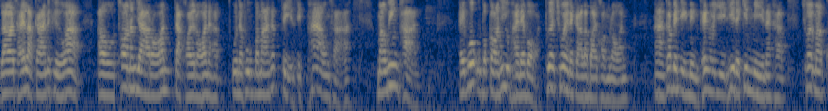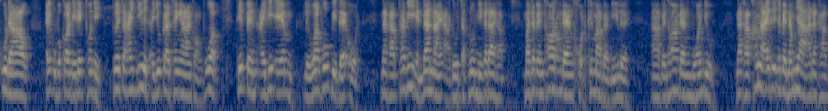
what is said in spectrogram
เราจะใช้หลักการก็คือว่าเอาท่อน้ำยาร้อนจากคอยร้อนนะครับ อุณหภูมิประมาณสัก 45 องศา มาวิ่งผ่านไอ้พวกอุปกรณ์ที่อยู่ภายในบอร์ด เพื่อช่วยในการระบายความร้อนอ่าก็เป็นอีกหนึ่งเทคโนโลยีที่เดกินมีนะครับช่วยมาคูลดาวไอ้อุปกรณ์อิเล็กทรอนิกส์เพื่อจะให้ยืดอายุการใช้งานของพวกที่เป็น IPM หรือว่าพวกบิดไดโอดนะครับถ้าพี่เห็นด้านในอะดูจากรูปนี้ก็ได้ครับ มันจะเป็นท่อทองแดงขดขึ้นมาแบบนี้เลยอ่าเป็นท่อทองแดงม้วนอยู่นะครับข้างในคือจะเป็นน้ำยานะครับ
